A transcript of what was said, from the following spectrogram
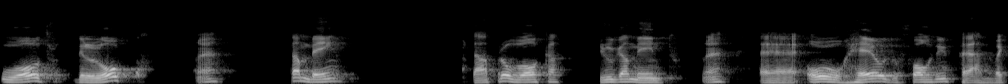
o outro de louco né, também tá, provoca julgamento. Né? É, ou réu do fogo do inferno, vai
